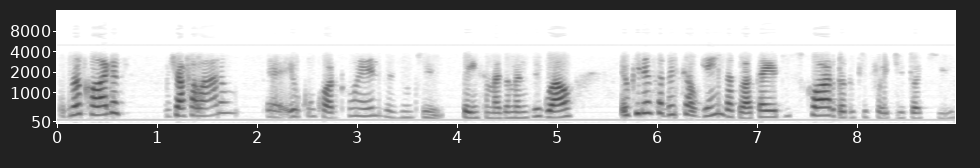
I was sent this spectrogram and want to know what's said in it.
os meus colegas já falaram, é, eu concordo com eles, a gente pensa mais ou menos igual. Eu queria saber se alguém da plateia discorda do que foi dito aqui,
